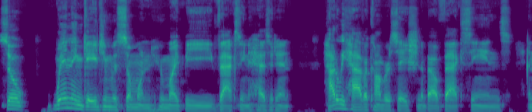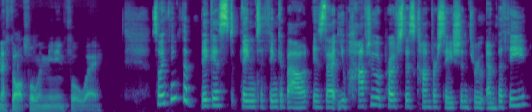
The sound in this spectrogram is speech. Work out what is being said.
So, when engaging with someone who might be vaccine hesitant, how do we have a conversation about vaccines in a thoughtful and meaningful way? So, I think the biggest thing to think about is that you have to approach this conversation through empathy.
